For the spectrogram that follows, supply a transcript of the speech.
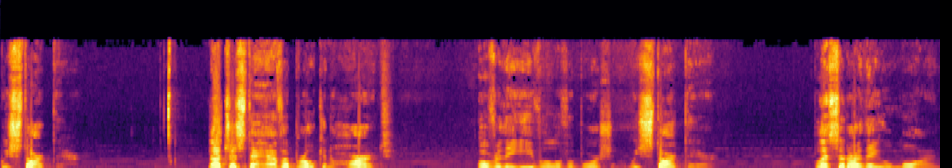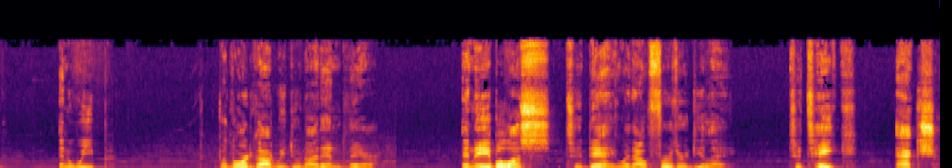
We start there. Not just to have a broken heart over the evil of abortion. We start there. Blessed are they who mourn and weep. But Lord God, we do not end there. Enable us today, without further delay, to take action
